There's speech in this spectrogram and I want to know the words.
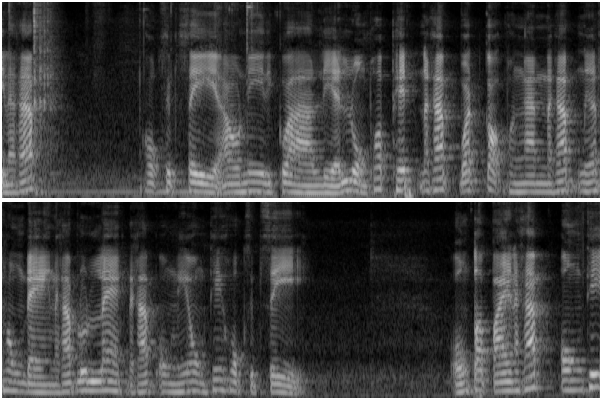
64 นะครับ 64 เอานี่ดีกว่าเหรียญหลวงพ่อเพชรนะครับ วัดเกาะพังงันนะครับ เนื้อทองแดงนะครับ รุ่นแรกนะครับ องค์นี้องค์ที่ 64 องค์ต่อไปนะครับ องค์ที่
